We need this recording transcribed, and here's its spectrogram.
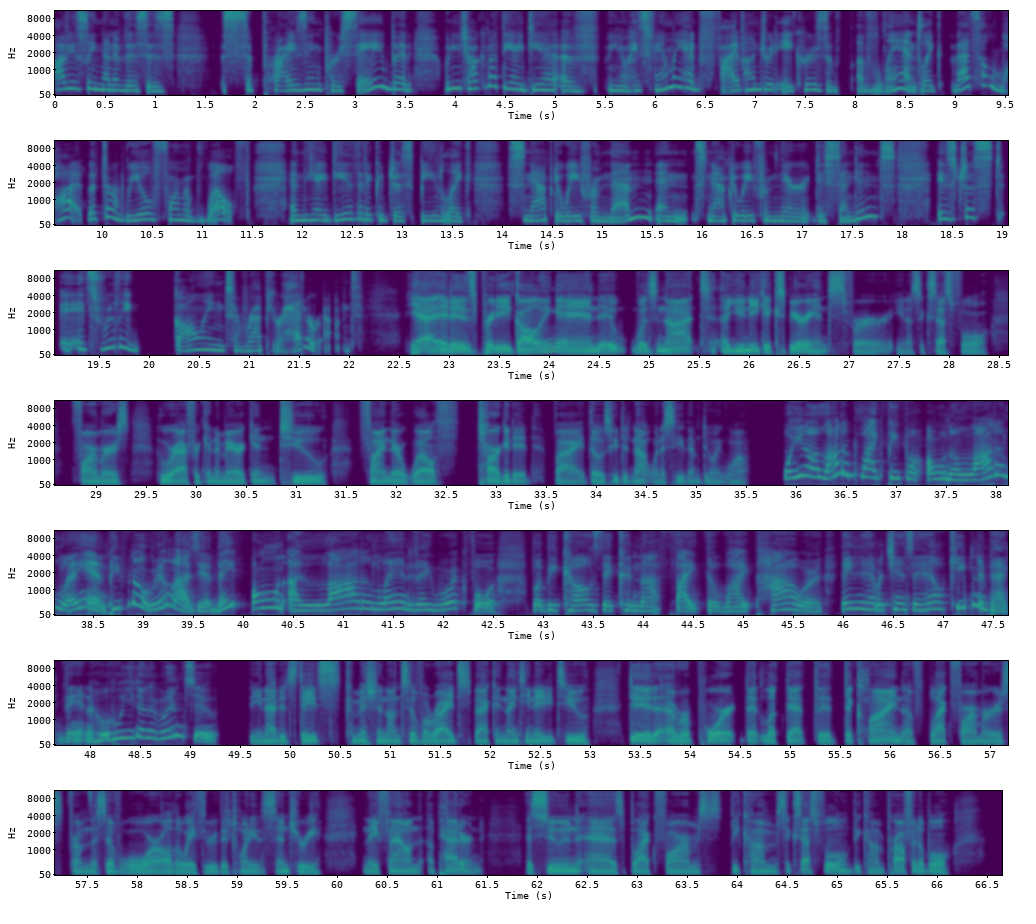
Obviously, none of this is surprising per se, but when you talk about the idea of, you know, his family had 500 acres of, of land, like that's a lot. That's a real form of wealth. And the idea that it could just be like snapped away from them and snapped away from their descendants is just, it's really galling to wrap your head around. Yeah, it is pretty galling and it was not a unique experience for, you know, successful farmers who were African American to find their wealth targeted by those who did not want to see them doing well. Well, you know, a lot of black people own a lot of land. People don't realize that. They own a lot of land that they work for. But because they could not fight the white power, they didn't have a chance in hell keeping it back then. Who, who are you going to run to? The United States Commission on Civil Rights back in 1982 did a report that looked at the decline of black farmers from the Civil War all the way through the 20th century. And they found a pattern. As soon as black farms become successful, become profitable,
